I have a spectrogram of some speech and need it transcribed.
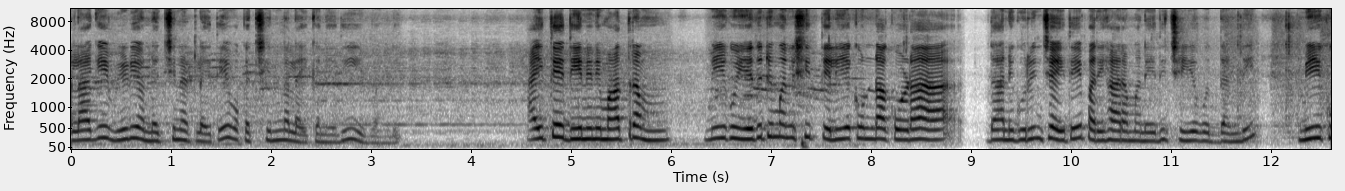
అలాగే వీడియో నచ్చినట్లయితే ఒక చిన్న లైక్ అనేది ఇవ్వండి. అయితే దీనిని మాత్రం మీకు ఎదుటి మనిషి తెలియకుండా కూడా దాని గురించి అయితే పరిహారం అనేది చేయవద్దండి. మీకు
